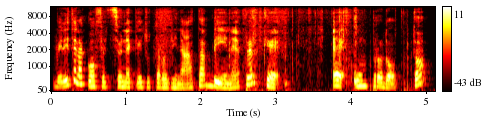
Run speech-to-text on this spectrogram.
vedete la confezione che è tutta rovinata? Bene perché è un prodotto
